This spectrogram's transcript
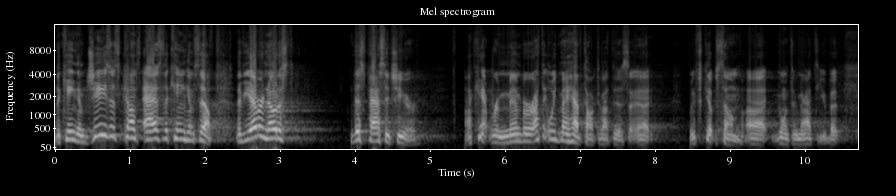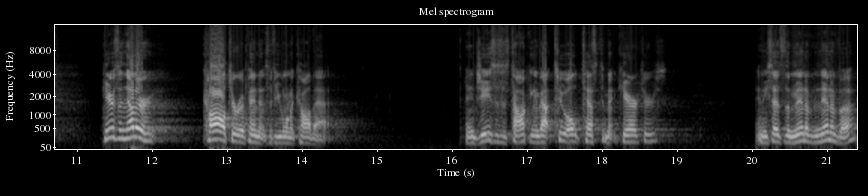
the kingdom. Jesus comes as the king himself. Have you ever noticed this passage here? I can't remember. I think we may have talked about this. Uh, We've skipped some uh, going through Matthew, but here's another call to repentance, if you want to call that. And Jesus is talking about two Old Testament characters. And he says, The men of Nineveh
